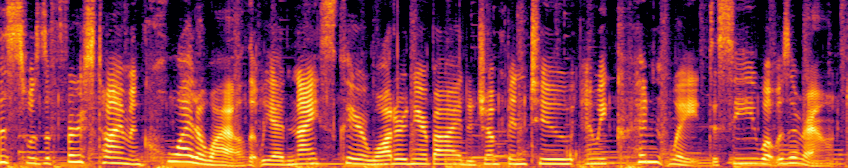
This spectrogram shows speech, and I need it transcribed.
This was the first time in quite a while that we had nice clear water nearby to jump into, and we couldn't wait to see what was around.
